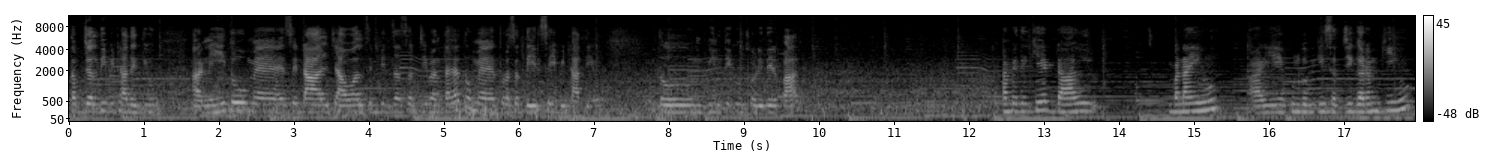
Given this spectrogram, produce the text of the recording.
तब जल्दी बिठा देती हूँ। और नहीं तो मैं ऐसे दाल, चावल सिंपल सा सब्ज़ी बनता है तो मैं थोड़ा सा देर से ही बिठाती हूँ। तो मिलती हूँ थोड़ी देर बाद। यहाँ पे देखिए, दाल बनाई हूँ, और ये फूलगोभी की सब्ज़ी गरम की हूँ।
